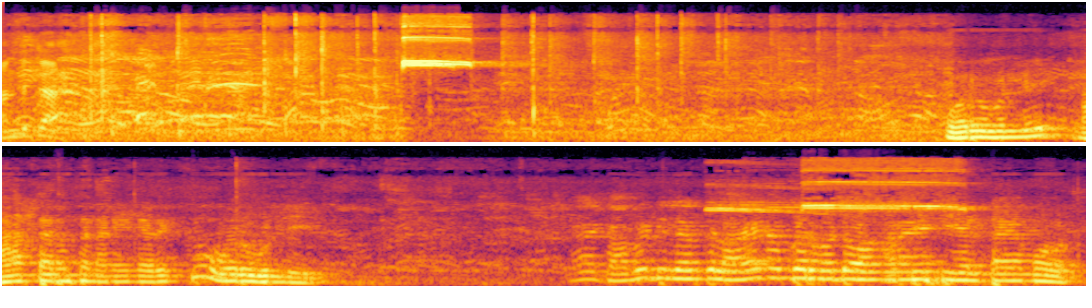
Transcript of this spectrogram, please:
வந்துட்டேன் ஒரு புள்ளி நாட்டரசன் அணியினருக்கு ஒரு புள்ளி. கமிட்டில இருந்து லைன் நம்பர் மட்டும் வாங்க அபிஷியல் டைம் அவுட்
